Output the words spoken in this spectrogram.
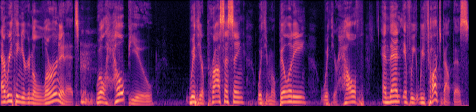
everything you're going to learn in it will help you with your processing, with your mobility, with your health. And then if we we've talked about this,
